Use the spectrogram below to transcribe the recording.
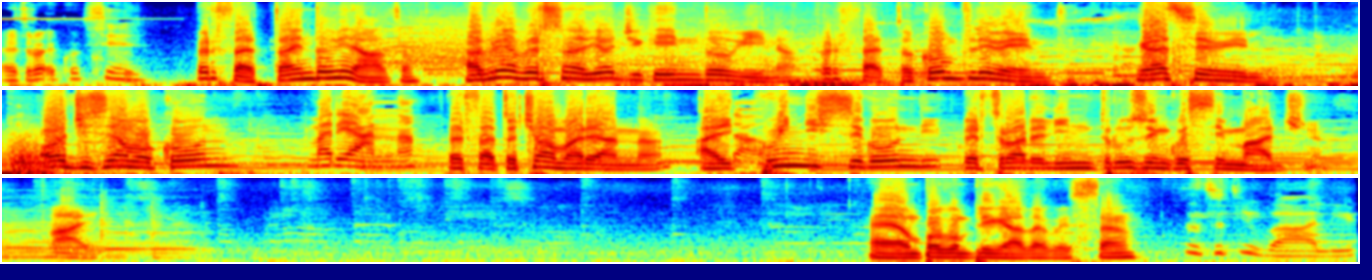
Hai tro- que- Sì. Perfetto, hai indovinato. La prima persona di oggi che indovina. Perfetto, complimenti. Grazie mille. Oggi siamo con... Marianna. Perfetto, ciao Marianna. Hai Ciao. 15 secondi per trovare l'intruso in questa immagine. Vai. È un po' complicata questa, eh? Sono tutti uguali.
